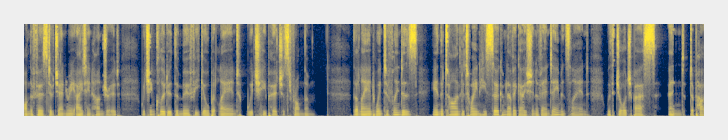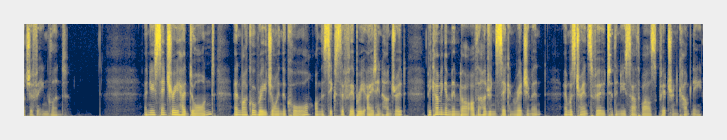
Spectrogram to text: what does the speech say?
on the 1st of January 1800, which included the Murphy Gilbert land which he purchased from them. The land went to Flinders in the time between his circumnavigation of Van Diemen's Land with George Bass and departure for England. A new century had dawned, and Michael rejoined the Corps on the 6th of February 1800, becoming a member of the 102nd Regiment and was transferred to the New South Wales Veteran Company.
